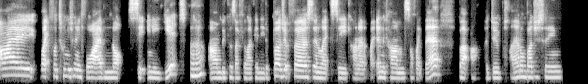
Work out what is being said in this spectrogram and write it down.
I like for 2024, I have not set any yet. Mhm. Um, because I feel like I need a budget first and like see kind of my income and stuff like that. But um, I do plan on budgeting,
